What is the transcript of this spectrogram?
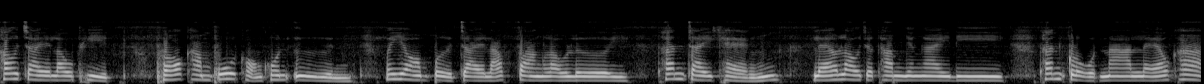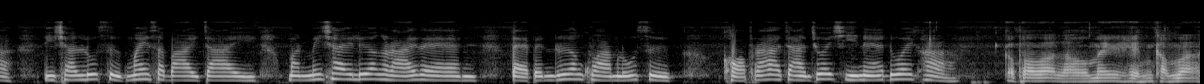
เข้าใจเราผิด เพราะคำพูดของคนอื่น ไม่ยอมเปิดใจรับฟังเราเลย ท่านใจแข็ง แล้วเราจะทำยังไงดี ท่านโกรธนานแล้วค่ะ ดิฉันรู้สึกไม่สบายใจ มันไม่ใช่เรื่องร้ายแรง แต่เป็นเรื่องความรู้สึก ขอพระอาจารย์ช่วยชี้แนะด้วยค่ะ ก็เพราะว่าเราไม่เห็นคำว่าอ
